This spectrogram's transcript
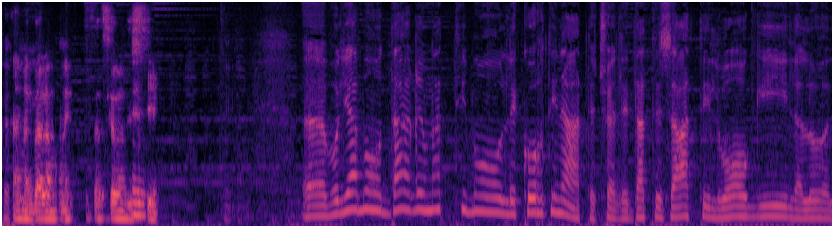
è una bella manifestazione di stima. Uh, vogliamo dare un attimo le coordinate, cioè le date esatte, i luoghi, la, lo-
